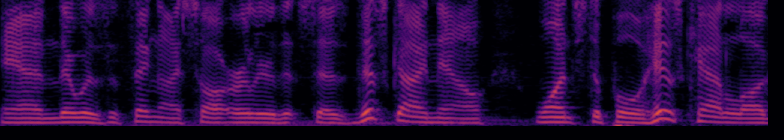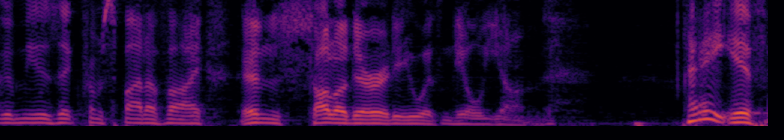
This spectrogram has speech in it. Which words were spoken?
And there was a thing I saw earlier that says this guy now wants to pull his catalog of music from Spotify in solidarity with Neil Young. Hey, if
